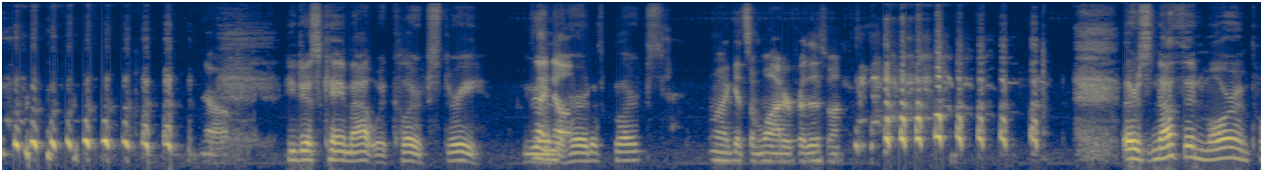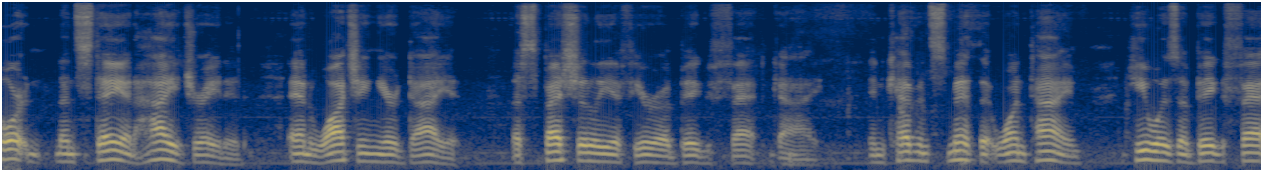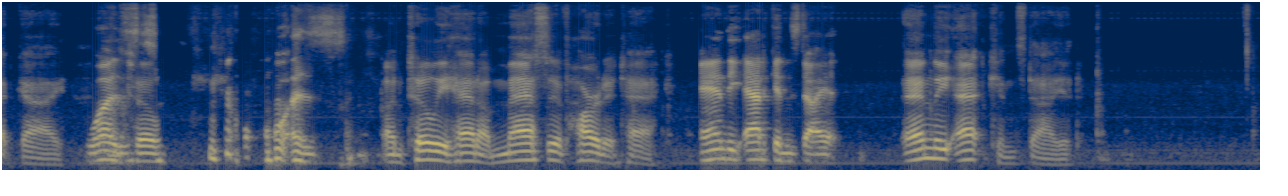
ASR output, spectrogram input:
no. He just came out with Clerks Three. You I ever know. heard of Clerks? I'm gonna get some water for this one. There's nothing more important than staying hydrated and watching your diet, especially if you're a big fat guy. And Kevin Smith, at one time, he was a big fat guy Was until was until he had a massive heart attack and the Atkins diet. and the Atkins diet.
